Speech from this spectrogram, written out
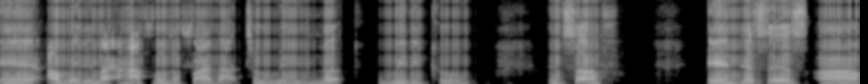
And I really like how version 5.2 really look really cool and stuff. And this is uh,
